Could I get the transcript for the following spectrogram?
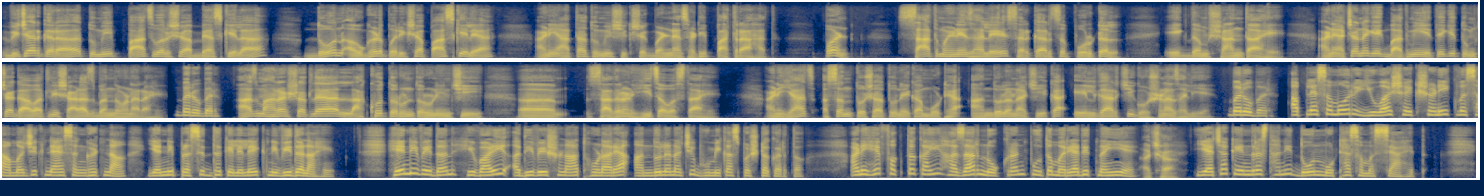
विचार करा तुम्ही पाच वर्ष अभ्यास केला दोन अवघड परीक्षा पास केल्या आणि आता तुम्ही शिक्षक बनण्यासाठी पात्र आहात. पण सात महिने झाले सरकारचं पोर्टल एकदम शांत आहे आणि अचानक एक बातमी येते की तुमच्या गावातली शाळाच बंद होणार आहे. बरोबर. आज महाराष्ट्रातल्या लाखो तरुण तरुणींची साधारण हीच अवस्था आहे. आणि याच असंतोषातून एका मोठ्या आंदोलनाची एका एल्गारची घोषणा झाली आहे बरोबर आपल्यासमोर युवा शैक्षणिक व सामाजिक न्याय संघटना यांनी प्रसिद्ध केलेले एक निवेदन आहे. हे निवेदन हिवाळी अधिवेशनात होणाऱ्या आंदोलनाची भूमिका स्पष्ट करतं. आणि हे फक्त काही हजार नोकरांपुरतं मर्यादित नाहीये. अच्छा. याच्या केंद्रस्थानी दोन मोठ्या समस्या आहेत.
